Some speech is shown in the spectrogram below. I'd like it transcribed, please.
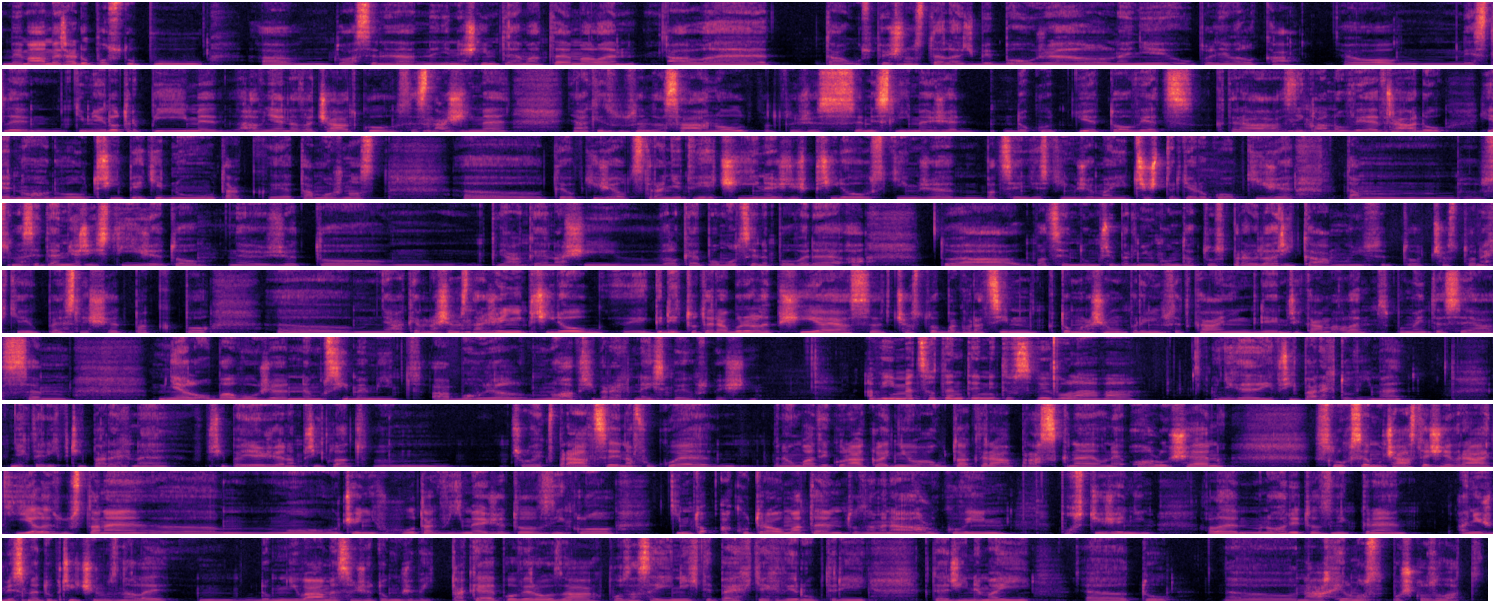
My máme řadu postupů, a to asi není dnešním tématem, ale, ale ta úspěšnost té léčby bohužel není úplně velká. Jo, jestli tím někdo trpí, my hlavně na začátku se snažíme nějakým způsobem zasáhnout, protože si myslíme, že dokud je to věc, která vznikla nově v řádu jednoho, dvou, tří, pěti dnů, tak je ta možnost ty obtíže odstranit větší, než když přijdou s tím, že pacienti s tím, že mají tři čtvrtě roku obtíže, tam jsme si téměř jistí, že to, že to k nějaké naší velké pomoci nepovede a to já pacientům při prvním kontaktu zpravidla říkám. Oni si to často nechtějí úplně slyšet, pak po uh, nějakém našem snažení přijdou, kdy to teda bude lepší a já se často pak vracím k tomu našemu prvnímu setkání, kdy jim říkám, ale vzpomeňte si, já jsem měl obavu, že nemusíme mít a bohužel v mnoha případech nejsme úspěšní. A víme, co ten tinnitus vyvolává? V některých případech to víme, v některých případech ne. V případě, že například mm, člověk v práci nafukuje pneumatiku nákladního auta, která praskne, on je ohlušen, sluch se mu částečně vrátí, ale zůstane eh, mu hučení v uchu, tak víme, že to vzniklo tímto akutraumatem, to znamená hlukovým postižením. Ale mnohdy to vznikne aniž bychom tu příčinu znali. Domníváme se, že to může být také po virózách, po zase jiných typech těch virů, který, kteří nemají uh, tu uh, náchylnost poškozovat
